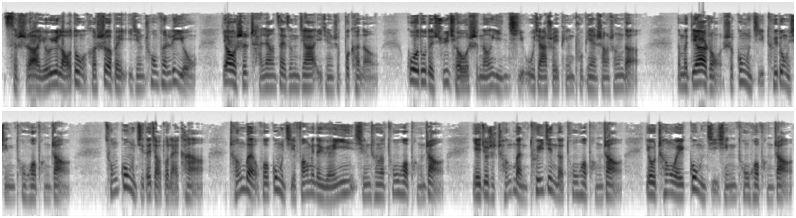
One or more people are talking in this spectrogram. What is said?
此时啊，由于劳动和设备已经充分利用，要使产量再增加已经是不可能。过度的需求是能引起物价水平普遍上升的。那么第二种是供给推动型通货膨胀。从供给的角度来看啊，成本或供给方面的原因形成了通货膨胀，也就是成本推进的通货膨胀，又称为供给型通货膨胀，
